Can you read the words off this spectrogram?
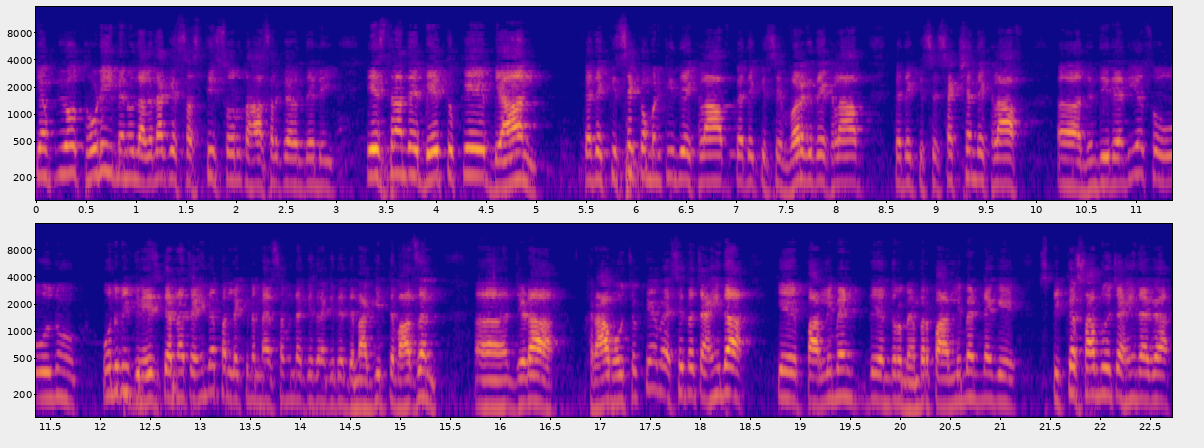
ਕਿਉਂਕਿ ਉਹ ਥੋੜੀ ਮੈਨੂੰ ਲੱਗਦਾ ਕਿ ਸਸਤੀ ਸੂਰਤ ਹਾਸਲ ਕਰਨ ਦੇ ਲਈ ਇਸ ਤਰ੍ਹਾਂ ਦੇ ਬੇਤੁਕੇ ਬਿਆਨ ਕਦੇ ਕਿਸੇ ਕਮਿਊਨਿਟੀ ਦੇ ਖਿਲਾਫ, ਕਦੇ ਕਿਸੇ ਵਰਗ ਦੇ ਖਿਲਾਫ, ਕਦੇ ਕਿਸੇ ਸੈਕਸ਼ਨ ਦੇ ਖਿਲਾਫ ਦਿੰਦੀ ਰਹਿੰਦੀ ਹੈ। ਸੋ ਉਹਨੂੰ ਉਹਨੂੰ ਵੀ ਗਰੇਜ਼ ਕਰਨਾ ਚਾਹੀਦਾ, ਪਰ ਲੇਕਿਨ ਮੈਂ ਸਮਝਦਾ ਕਿਤੇ ਨਾ ਕਿਤੇ ਦਿਮਾਗੀ ਤਵਾਜ਼ਨ ਜਿਹੜਾ ਖਰਾਬ ਹੋ ਚੁੱਕਿਆ ਵੈਸੇ ਤਾਂ ਚਾਹੀਦਾ ਕਿ ਪਾਰਲੀਮੈਂਟ ਦੇ ਅੰਦਰੋਂ ਮੈਂਬਰ ਪਾਰਲੀਮੈਂਟ ਨੇਗੇ ਸਪੀਕਰ ਸਾਹਿਬ ਨੂੰ ਇਹ ਚਾਹੀਦਾਗਾ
